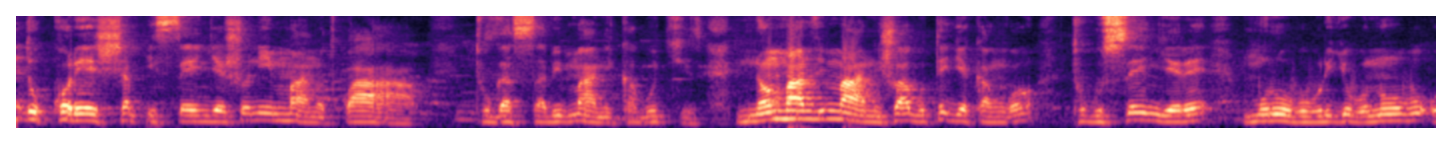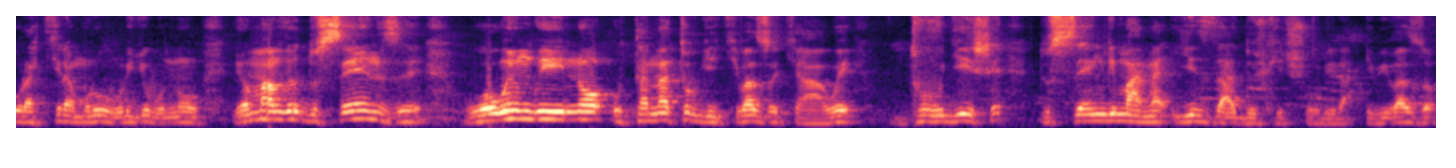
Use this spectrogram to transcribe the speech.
dukoresha isengesho n'impano twahawe. Tugasaba imana ikagukiza. Niyo mpamvu imana ishobora gutegeka ngo tugusengere muri ubu buryo ubu n'ubu urakira muri ubu buryo ubu n'ubu. Niyo mpamvu iyo dusenze wowe ngwino utanatubwiye ikibazo cyawe tuvugishe dusenga imana yizaduhishurira ibibazo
